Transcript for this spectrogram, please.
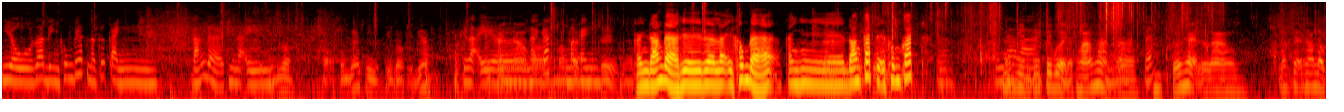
nhiều gia đình không biết là cứ cành đáng để thì lại đúng rồi. Họ không biết thì giờ phải biết. thì lại ờ, cành nào lại mà, cắt mà mà cành để Cành đáng đẻ thì lại không đẻ, cành là đáng cắt thì không cắt. Đấy, ra nhìn là cái cây bưởi nó thoáng hẳn và đấy hứa hẹn là nó sẽ ra lộc.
